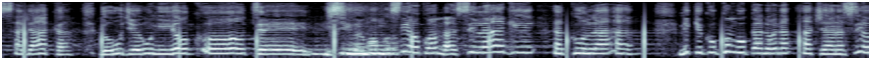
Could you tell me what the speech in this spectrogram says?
sadaka uniokote, sio kwamba silagi nikikukumbuka ndo sio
